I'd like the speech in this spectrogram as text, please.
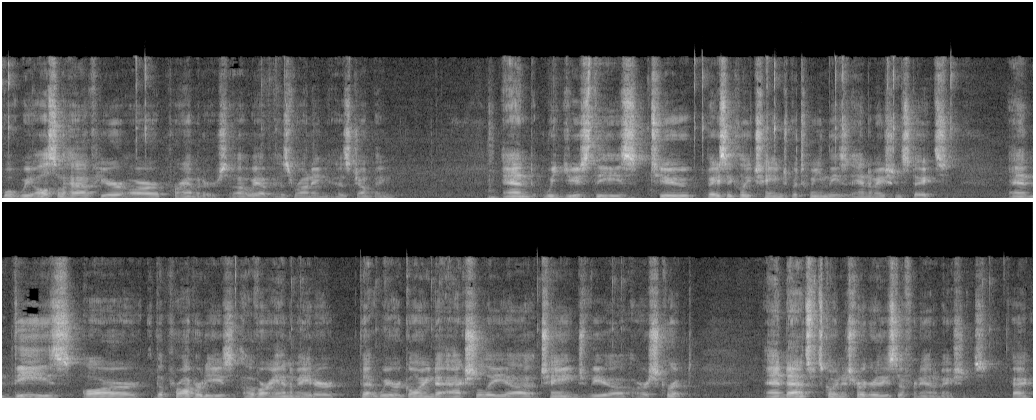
what we also have here are parameters. Uh, we have is running, is jumping. And we use these to basically change between these animation states. And these are the properties of our animator that we are going to actually uh, change via our script. And that's what's going to trigger these different animations, okay?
